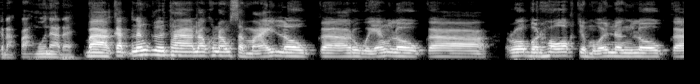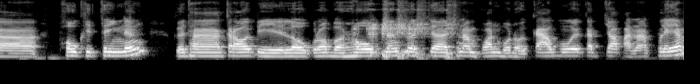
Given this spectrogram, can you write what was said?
គណៈបកមួយណាដែរបាទគាត់នឹងគឺថានៅក្នុងសម័យលោករវាងលោក Robert Hawke ជាមួយនឹងលោក Paul Keating ហ្នឹង គឺថាក្រោយពីលោក Robert Hope ហ្នឹងគឺឆ្នាំ1991គាត់ចប់អាណត្តិភ្លាម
